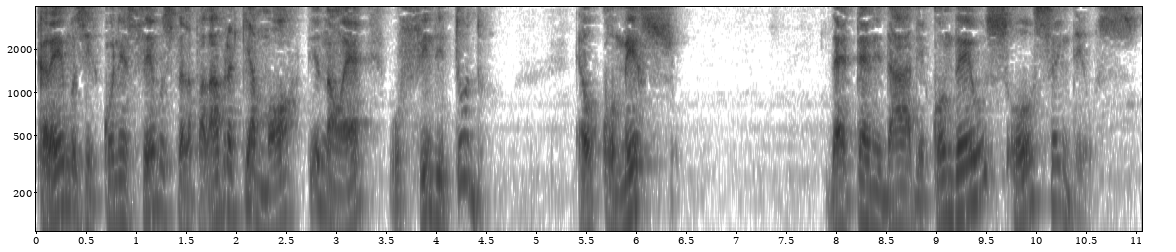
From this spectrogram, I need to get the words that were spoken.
cremos e conhecemos pela palavra que a morte não é o fim de tudo, é o começo da eternidade com Deus ou sem Deus.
